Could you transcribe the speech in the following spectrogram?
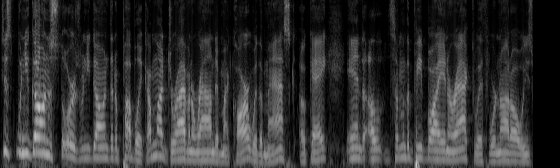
just when you go into stores, when you go into the public, I'm not driving around in my car with a mask, okay? And uh, some of the people I interact with were not always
